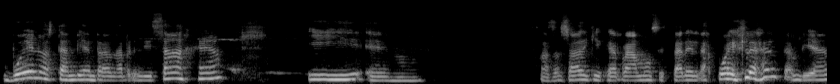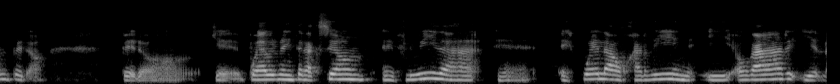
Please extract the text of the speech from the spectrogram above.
buenos también para el aprendizaje y eh, más allá de que querramos estar en la escuela también, pero, pero que pueda haber una interacción eh, fluida eh, escuela o jardín y hogar, y el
